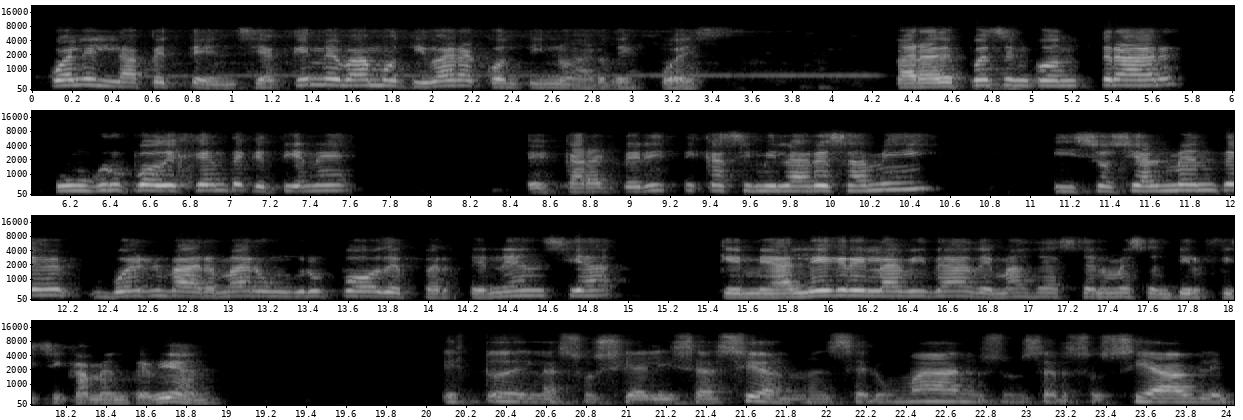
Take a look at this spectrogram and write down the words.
cuál es la apetencia, qué me va a motivar a continuar después, para después encontrar un grupo de gente que tiene eh, características similares a mí y socialmente vuelva a armar un grupo de pertenencia que me alegre la vida, además de hacerme sentir físicamente bien. Esto de la socialización, el ser humano es un ser sociable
